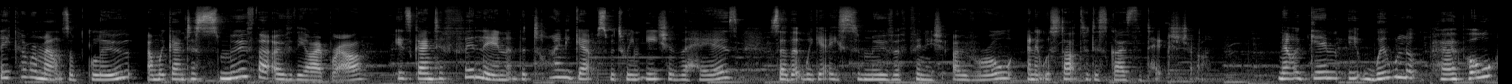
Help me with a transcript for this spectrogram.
thicker amounts of glue and we're going to smooth that over the eyebrow it's going to fill in the tiny gaps between each of the hairs so that we get a smoother finish overall and it will start to disguise the texture. Now again, it will look purple,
